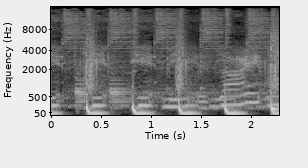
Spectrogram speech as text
hit, hit, hit me with light.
